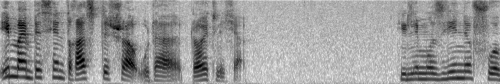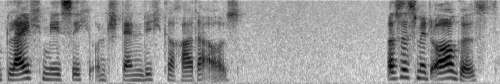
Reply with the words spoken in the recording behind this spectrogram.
Eben ein bisschen drastischer oder deutlicher. Die Limousine fuhr gleichmäßig und ständig geradeaus. Was ist mit August?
